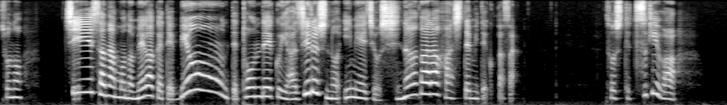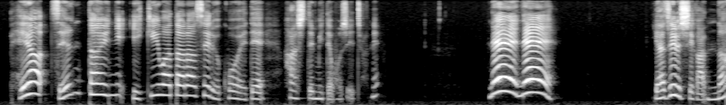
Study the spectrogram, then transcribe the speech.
その小さなものめがけてビューンって飛んでいく矢印のイメージをしながら発してみてください。そして次は部屋全体に行き渡らせる声で発してみてほしいじゃんね。ねえねえ矢印が何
